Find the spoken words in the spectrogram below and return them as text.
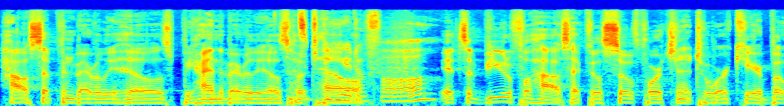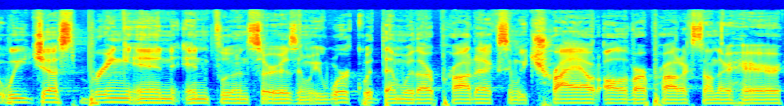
house up in beverly hills behind the beverly hills hotel. beautiful. it's a beautiful house. I feel so fortunate to work here. But we just bring in influencers and we work with them with our products and we try out all of our products on their hair.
